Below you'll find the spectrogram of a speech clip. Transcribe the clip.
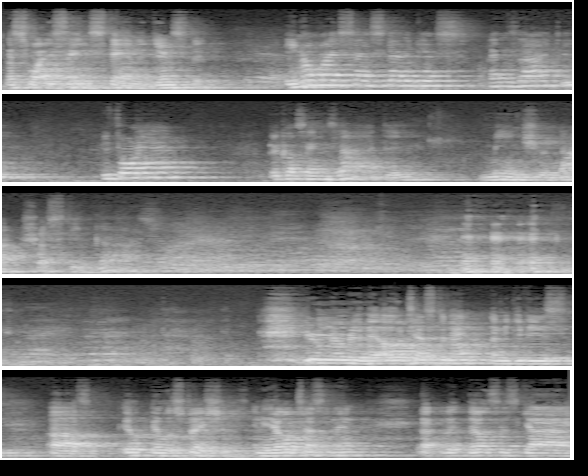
That's why he's saying stand against it. You know why he's saying stand against anxiety beforehand? Because anxiety means you're not trusting God. you remember in the Old Testament? Let me give you uh, illustrations. In the Old Testament, uh, there was this guy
